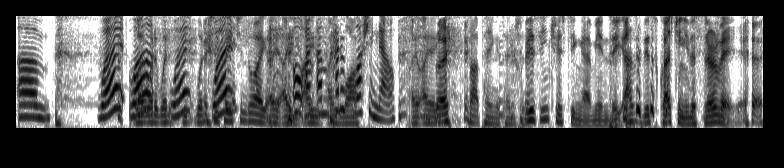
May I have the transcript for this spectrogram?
Um, what? What? What, what, What? did, what did she What? say, Chindu? I, I, I, Oh, I'm, I, I'm I kind of lost- blushing now. I, I Right. stopped paying attention. It's interesting. I mean, they asked this question in the survey.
